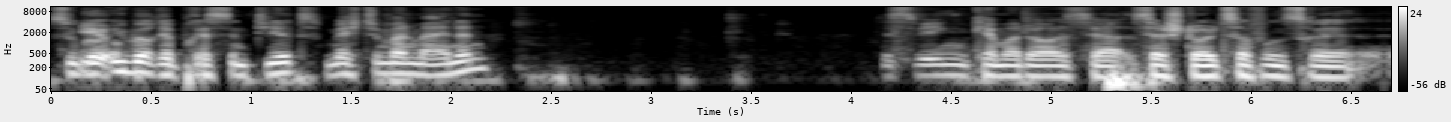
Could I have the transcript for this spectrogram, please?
sogar Ja. überrepräsentiert, möchte man meinen. Deswegen können wir da sehr, sehr stolz auf unsere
